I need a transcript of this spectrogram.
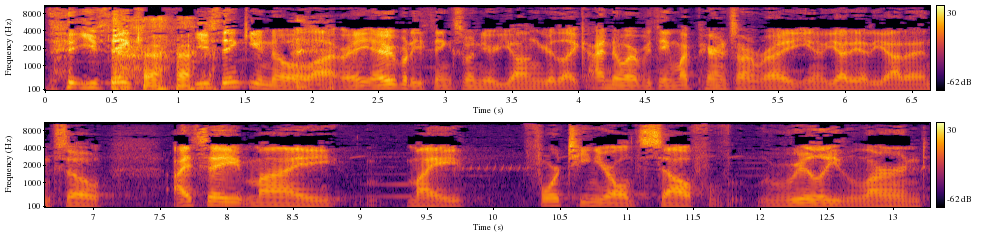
you think you think you know a lot, right? Everybody thinks when you're young, you're like, I know everything. My parents aren't right, you know, yada yada yada. And so, I'd say my my 14 year old self really learned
